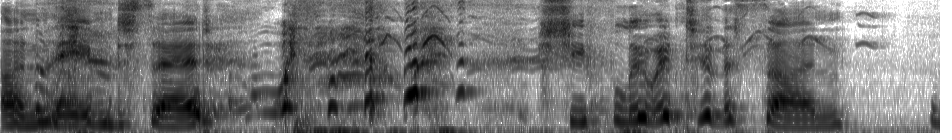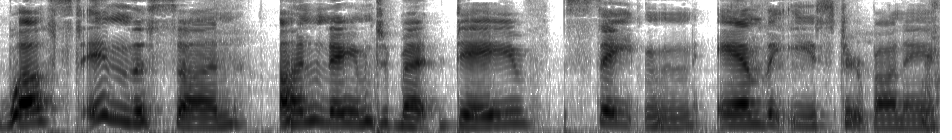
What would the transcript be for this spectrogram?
unnamed, said. She flew into the sun. Whilst in the sun, unnamed met Dave, Satan, and the Easter Bunny.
